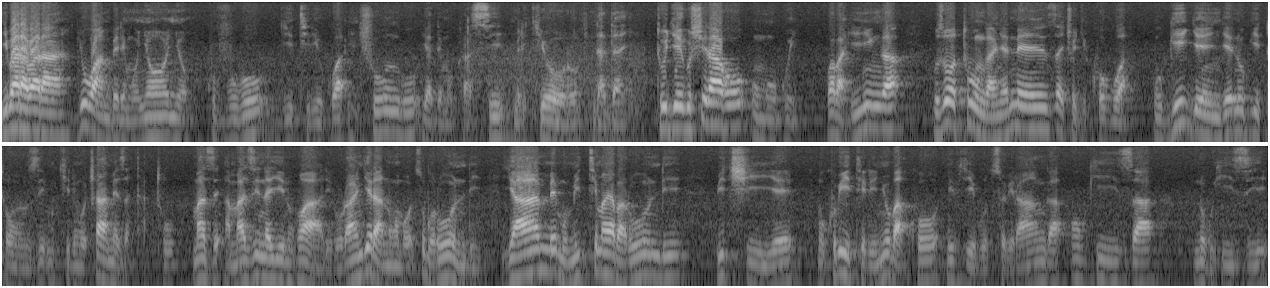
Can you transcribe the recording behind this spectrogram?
Ibarabara ry'uwa mbere munyonyo kuva ubu ryitirirwa incungu ya demokarasi merikiyoro ndadaye. Tugiye gushiraho umugwi w'abahinga uzotunganya neza ico gikorwa mu bwigenge n'ubwitonzi mu kiringo c'amezi atatu maze amazina y'intwari rurangiranwa mu z'uburundi yame mu mitima y'abarundi biciye mu kubitira inyubako n'ivyibutso biranga ubwiza n'ubuhizi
